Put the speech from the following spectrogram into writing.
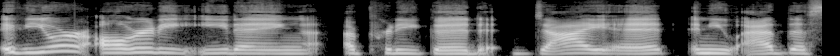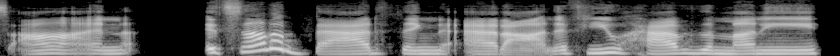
if you're already eating a pretty good diet and you add this on, it's not a bad thing to add on. If you have the money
